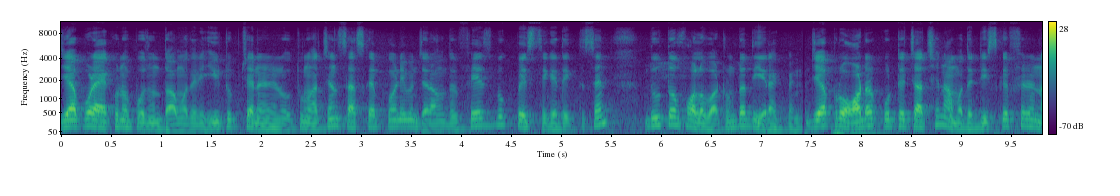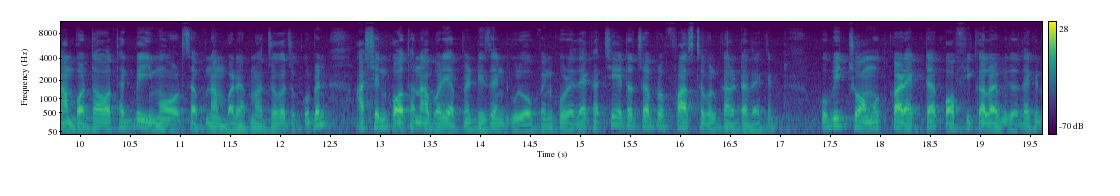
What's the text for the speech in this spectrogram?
যে আপনারা এখনও পর্যন্ত আমাদের ইউটিউব চ্যানেলে নতুন আছেন সাবস্ক্রাইব করে নেবেন। যারা আমাদের ফেসবুক পেজ থেকে দেখতেছেন, দ্রুত ফলো বাটনটা দিয়ে রাখবেন। যে আপনারা অর্ডার করতে চাচ্ছেন, আমাদের ডিসক্রিপশনে নাম্বার দেওয়া থাকবে। ইমো হোয়াটসঅ্যাপ নাম্বারে আপনারা যোগাযোগ করবেন। আসেন, কথা না বাড়ি আপনার ডিজাইনগুলো ওপেন করে দেখাচ্ছি। এটা হচ্ছে আপনার ফার্স্ট অফ কালারটা দেখেন। খুবই চমৎকার একটা কফি কালার ভিতরে দেখেন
